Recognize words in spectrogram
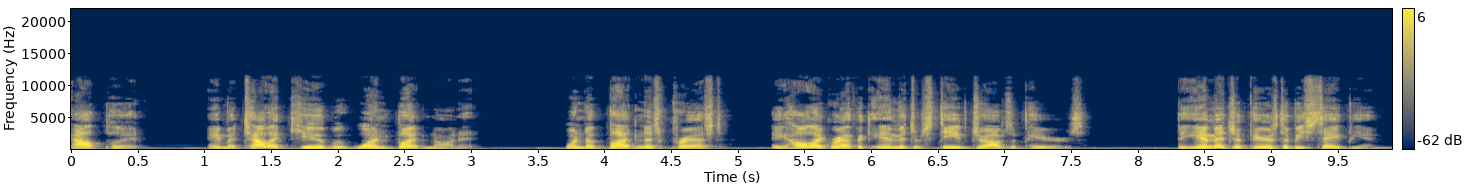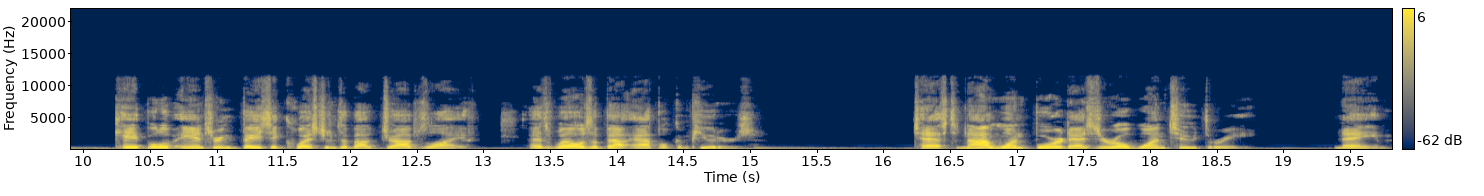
Output: A metallic cube with one button on it. When the button is pressed, a holographic image of Steve Jobs appears. The image appears to be sapient, capable of answering basic questions about Jobs' life, as well as about Apple computers. Test 914-0123 Name:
